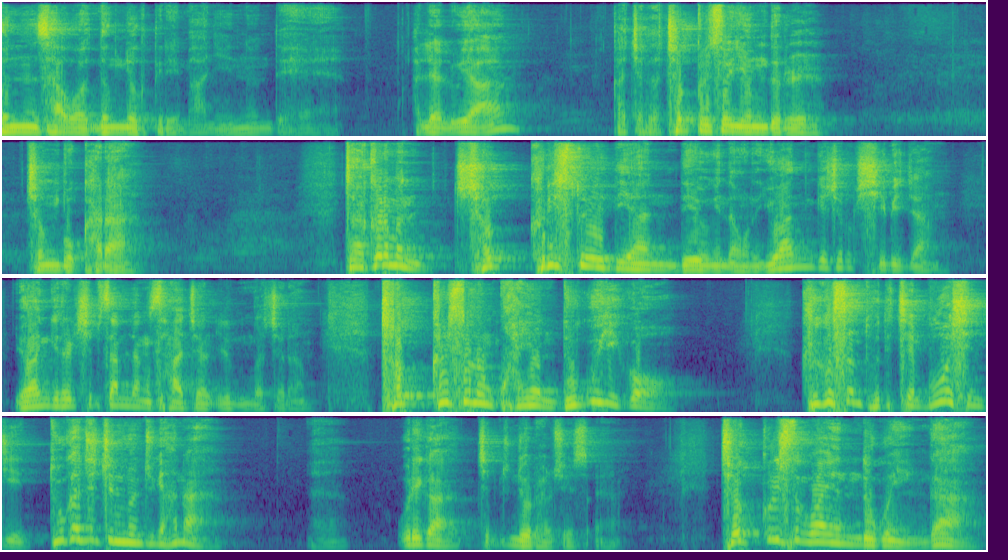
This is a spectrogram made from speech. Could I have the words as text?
은사와 능력들이 많이 있는데 할렐루야. 같이 합시다. 적그리스도 영들을 정복하라. 자 그러면 적 그리스도에 대한 내용이 나오는 요한계시록 12장 요한계시록 13장 4절 읽은 것처럼 적 그리스도는 과연 누구이고 그것은 도대체 무엇인지 두 가지 질문 중에 하나 예, 우리가 집중적으로 할 수 있어요. 적 그리스도가 과연 누구인가?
